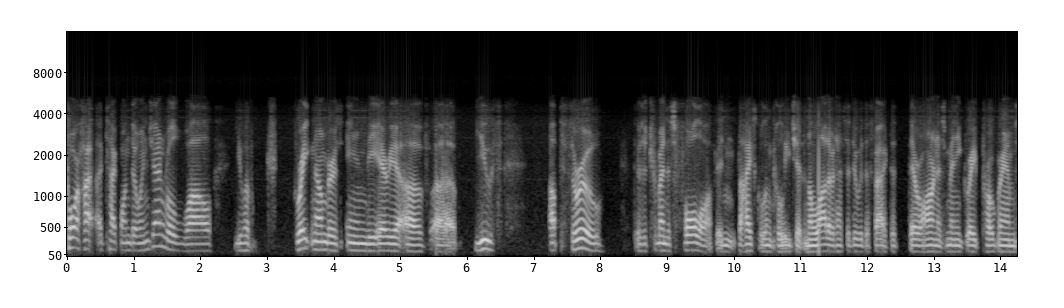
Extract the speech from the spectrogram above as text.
for high, uh, taekwondo in general, while you have great numbers in the area of uh, youth up through there's a tremendous fall off in the high school and collegiate, and a lot of it has to do with the fact that there aren't as many great programs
